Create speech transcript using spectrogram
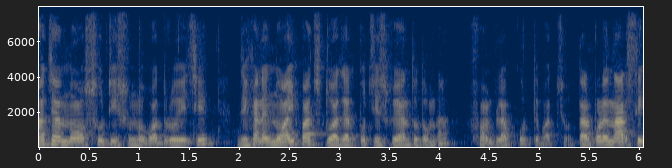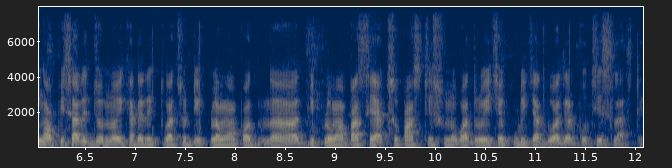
হাজার নশোটি শূন্যপদ রয়েছে, যেখানে নয় পাঁচ দু হাজার পঁচিশ পর্যন্ত তোমরা ফর্ম ফিল করতে পারছ। তারপরে নার্সিং অফিসারের জন্য এখানে দেখতে পাচ্ছ ডিপ্লোমা পদ ডিপ্লোমা পাশে একশো পাঁচটি শূন্যপদ রয়েছে, কুড়ি চার দু হাজার পঁচিশ লাস্টে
